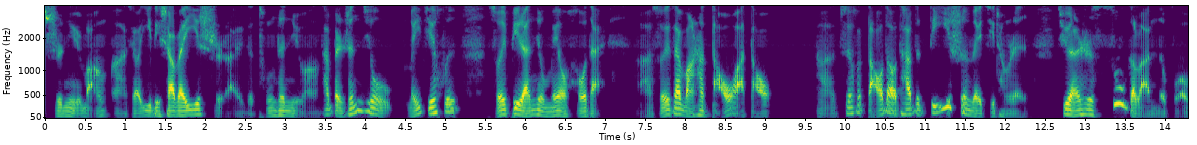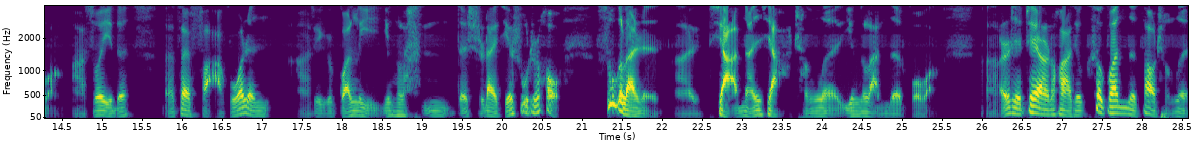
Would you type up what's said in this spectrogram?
是女王啊，叫伊丽莎白一世啊，一个童贞女王，她本身就没结婚，所以必然就没有后代啊，所以在往上倒啊倒啊，最后倒到他的第一顺位继承人，居然是苏格兰的国王啊，所以呢呃，在法国人啊这个管理英格兰的时代结束之后，苏格兰人啊下南下成了英格兰的国王啊，而且这样的话就客观的造成了。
